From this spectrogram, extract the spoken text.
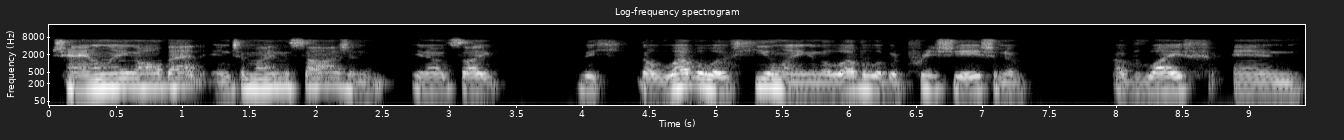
channeling all that into my massage. And you know it's like the the level of healing and the level of appreciation of of life and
